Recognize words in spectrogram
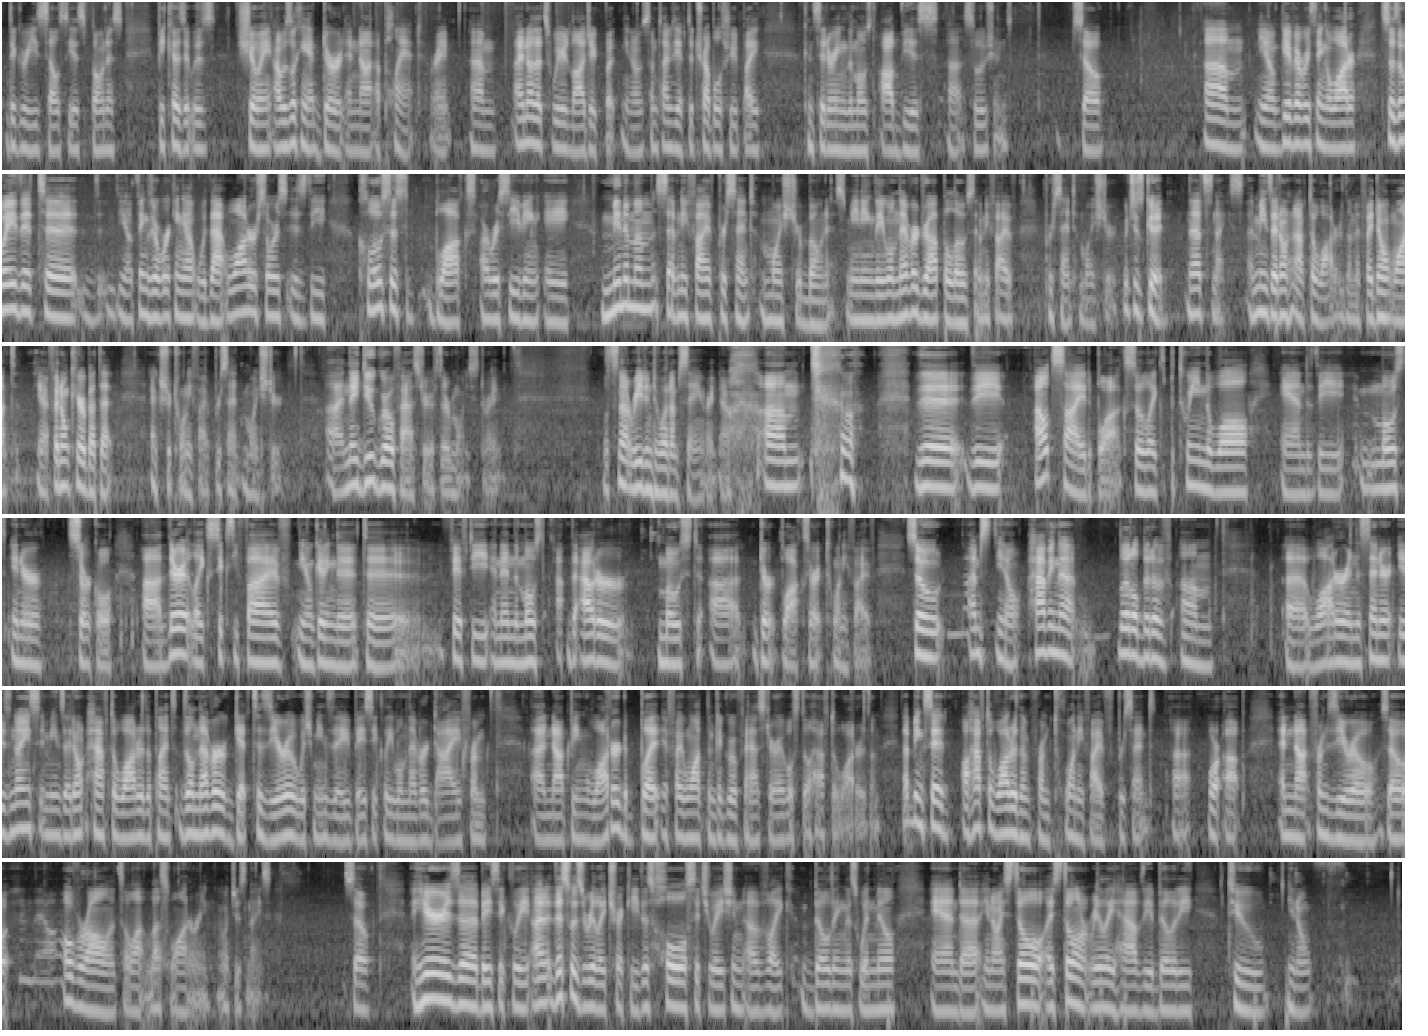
degrees Celsius bonus because it was showing I was looking at dirt and not a plant, right? Um, I know that's weird logic, but you know sometimes you have to troubleshoot by considering the most obvious uh, solutions. So um, you know, give everything a water. So the way that uh, th- you know things are working out with that water source is the closest blocks are receiving a minimum 75% moisture bonus, meaning they will never drop below 75% moisture, which is good. That's nice. That means I don't have to water them if I don't want, to, yeah, if I don't care about that extra 25% moisture. Uh, and they do grow faster if they're moist, right? Let's not read into what I'm saying right now. Um, the the outside blocks, so like between the wall and the most inner circle, uh, they're at like 65. You know, getting to to 50, and then the most uh, the outer most uh, dirt blocks are at 25. So I'm you know having that little bit of um, uh, water in the center is nice. It means I don't have to water the plants. They'll never get to zero, which means they basically will never die from uh, not being watered. But if I want them to grow faster, I will still have to water them. That being said, I'll have to water them from 25% uh, or up and not from zero. So overall, it's a lot less watering, which is nice. So here is uh, basically this was really tricky this whole situation of like building this windmill. And uh, you know i still i still don't really have the ability to you know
